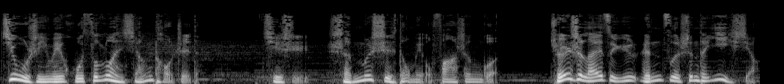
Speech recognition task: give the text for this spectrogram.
就是因为胡思乱想导致的。其实什么事都没有发生过，全是来自于人自身的臆想。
